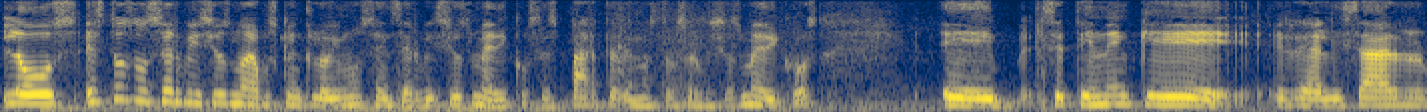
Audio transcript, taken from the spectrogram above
los, estos dos servicios nuevos que incluimos en servicios médicos, es parte de nuestros servicios médicos, eh, se tienen que realizar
